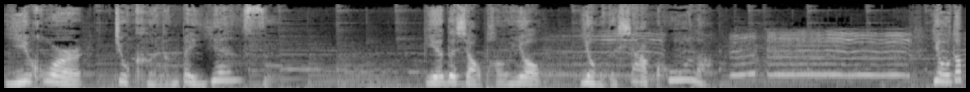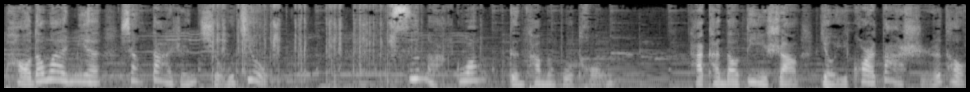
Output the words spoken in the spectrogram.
一会儿就可能被淹死。别的小朋友有的吓哭了。有的跑到外面向大人求救。司马光跟他们不同，他看到地上有一块大石头，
